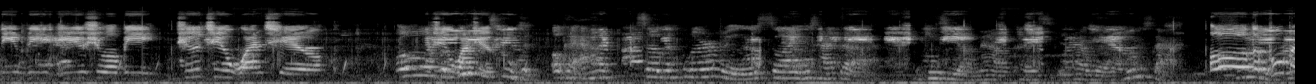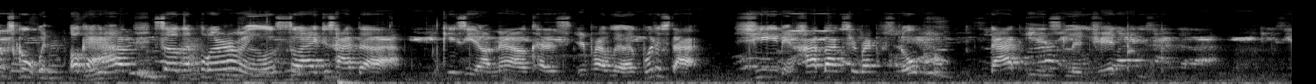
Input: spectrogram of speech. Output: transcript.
will be two two one two. Oh, Two, one, two. stupid. Okay, I have, so the fleur moves, so I just had to accuse you now because you're probably like, what is that? Oh, the boom and scooping. Okay, I have so the fleur moves, so I just had to kiss you out now because you're probably like, what is that? She eating hot dogs for breakfast? Nope, that is legit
